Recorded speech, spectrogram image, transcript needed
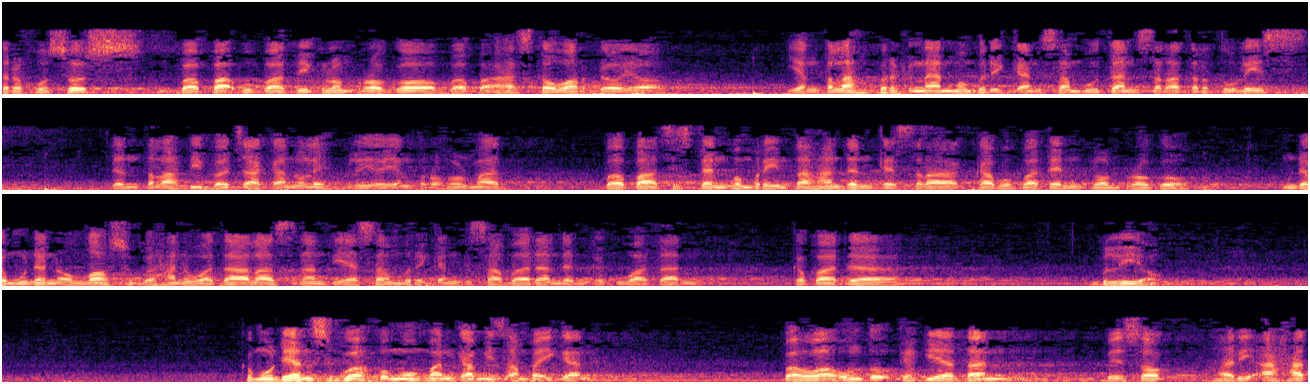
terkhusus Bapak Bupati Kulon Progo Bapak Hasto Wardoyo yang telah berkenan memberikan sambutan secara tertulis dan telah dibacakan oleh beliau yang terhormat Bapak Asisten Pemerintahan dan Kesra Kabupaten Kulon Progo. Mudah-mudahan Allah Subhanahu wa taala senantiasa memberikan kesabaran dan kekuatan kepada beliau. Kemudian sebuah pengumuman kami sampaikan bahwa untuk kegiatan besok hari Ahad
